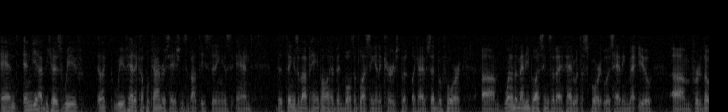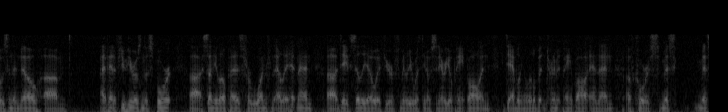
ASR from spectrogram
And and yeah, because we've like we've had a couple conversations about these things and the things about paintball have been both a blessing and a curse, but like I've said before, um, one of the many blessings that I've had with the sport was having met you. Um, for those in the know, um, I've had a few heroes in the sport. Uh, Sonny Lopez, for one, from the LA Hitmen. Uh, Dave Cilio, if you're familiar with you know scenario paintball and dabbling a little bit in tournament paintball, and then of course Miss Miss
